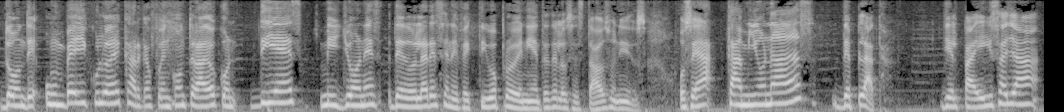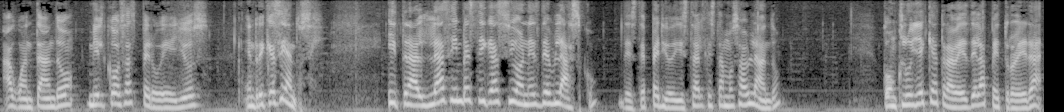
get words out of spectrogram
donde un vehículo de carga fue encontrado con 10 millones de dólares en efectivo provenientes de los Estados Unidos. O sea, camionadas de plata. Y el país allá aguantando mil cosas, pero ellos enriqueciéndose. Y tras las investigaciones de Blasco, de este periodista del que estamos hablando, concluye que a través de la petrolera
